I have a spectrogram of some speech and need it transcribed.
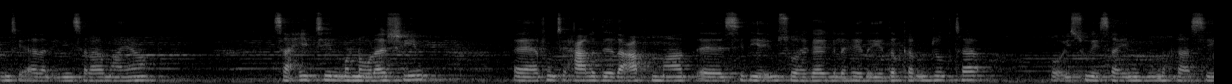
runtii aadan idiin salaamayaa saaxiibtiin marna walaashiin runtii xaaladeeda caafimaad sidii ay u soo hagaagi lahayd ayay dalkan u joogtaa oo ay sugaysaa in markaasi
